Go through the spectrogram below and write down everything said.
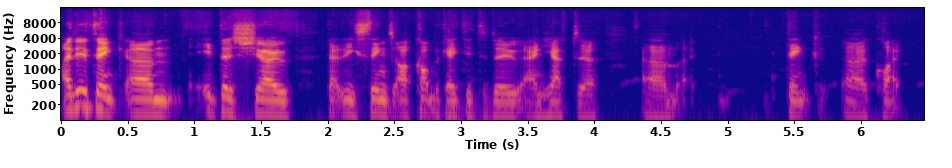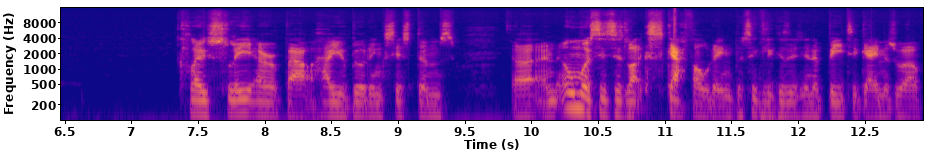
I do think um, it does show that these things are complicated to do, and you have to um, think uh, quite closely about how you're building systems. Uh, and almost this is like scaffolding, particularly because it's in a beta game as well.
